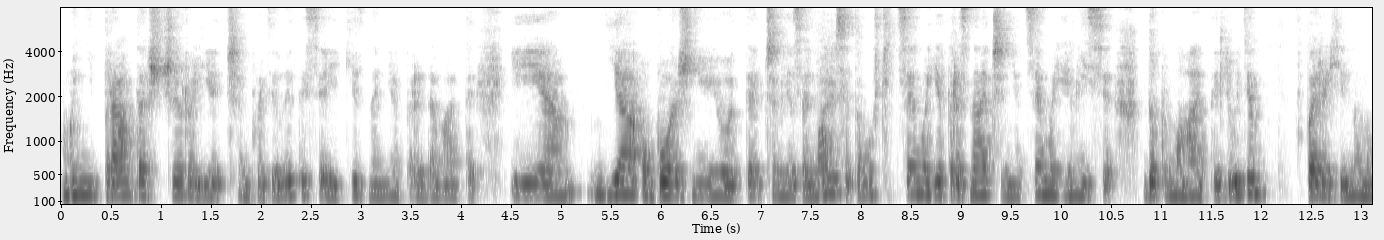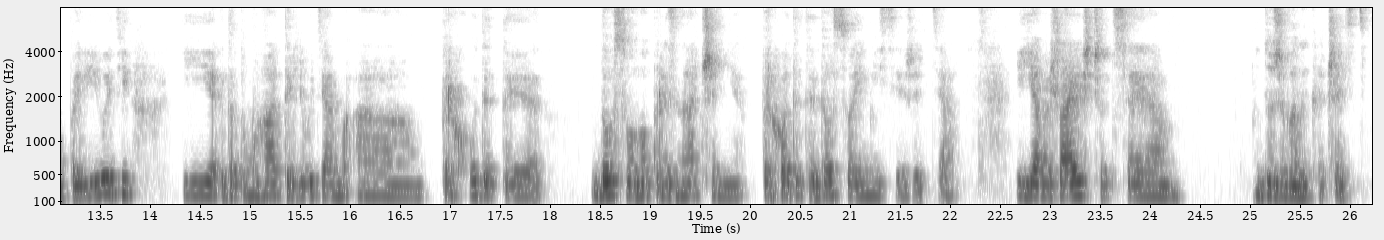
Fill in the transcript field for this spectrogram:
мені правда щиро є чим поділитися, які знання передавати. І я обожнюю те, чим я займаюся, тому що це моє призначення, це моя місія допомагати людям в перехідному періоді і допомагати людям а, приходити до свого призначення, приходити до своєї місії життя. І я вважаю, що це дуже велика честь.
